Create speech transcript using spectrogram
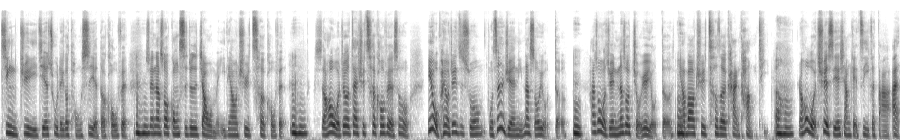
近距离接触的一个同事也得 COVID，、嗯所以那时候公司就是叫我们一定要去测 COVID。嗯哼。然后我就再去测 COVID 的时候，因为我朋友就一直说，我真的觉得你那时候有得，嗯，他说我觉得你那时候九月有得，你要不要去测测看抗体？嗯哼，然后我确实也想给自己一个答案，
